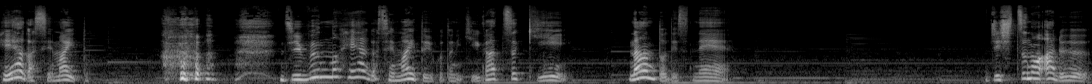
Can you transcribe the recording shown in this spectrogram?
部屋が狭いと。自分の部屋が狭いということに気がつきなんとですね自室のある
